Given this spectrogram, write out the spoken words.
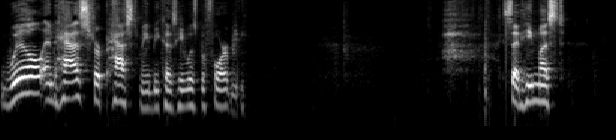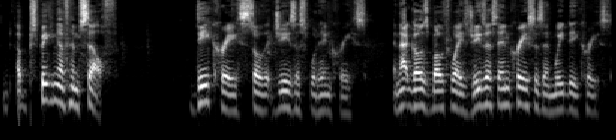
will and has surpassed me because He was before me. He said He must, uh, speaking of Himself, decrease so that Jesus would increase. And that goes both ways. Jesus increases and we decrease.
